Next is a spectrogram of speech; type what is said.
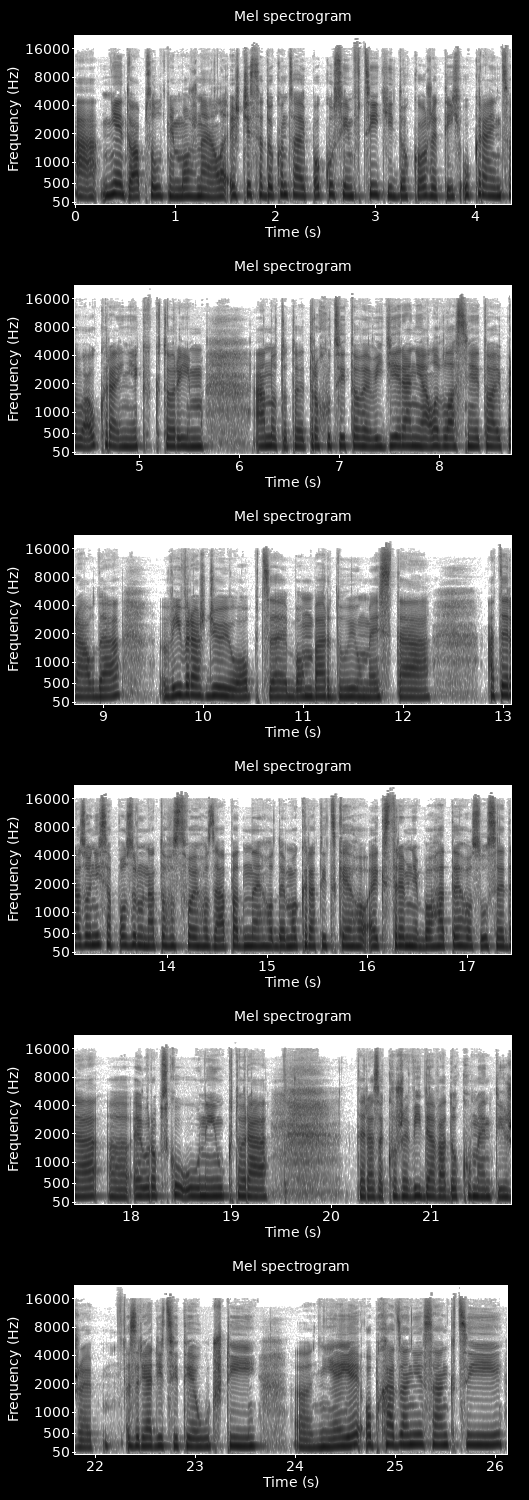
a nie je to absolútne možné, ale ešte sa dokonca aj pokúsim vcítiť do kože tých Ukrajincov a Ukrajiniek, ktorým, áno, toto je trochu citové vydieranie, ale vlastne je to aj pravda, vyvražďujú obce, bombardujú mesta, a teraz oni sa pozrú na toho svojho západného, demokratického, extrémne bohatého suseda, e, Európsku úniu, ktorá teraz akože vydáva dokumenty, že zriadiť si tie účty e, nie je obchádzanie sankcií,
